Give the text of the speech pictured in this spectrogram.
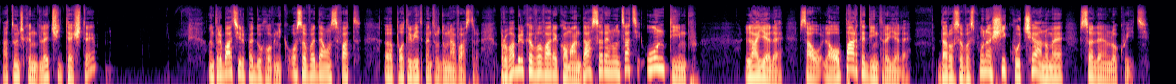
atunci când le citește, întrebați-l pe duhovnic. O să vă dea un sfat uh, potrivit pentru dumneavoastră. Probabil că vă va recomanda să renunțați un timp la ele sau la o parte dintre ele, dar o să vă spună și cu ce anume să le înlocuiți.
